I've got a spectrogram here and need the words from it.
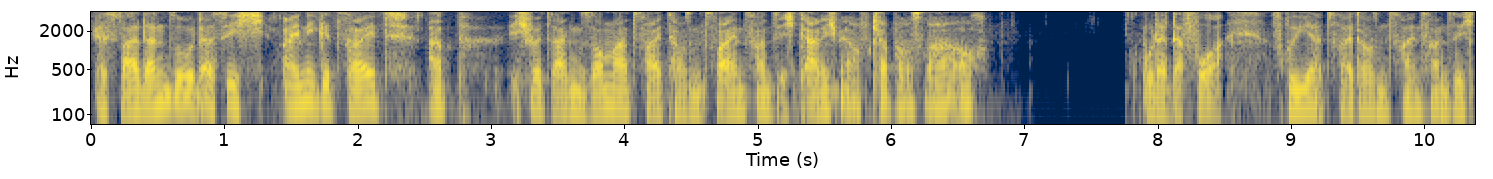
Es war dann so, dass ich einige Zeit ab, ich würde sagen Sommer 2022 gar nicht mehr auf Clubhouse war auch oder davor, Frühjahr 2022,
